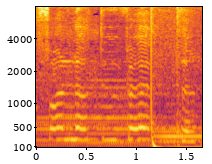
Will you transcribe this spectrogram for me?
Parfois l'heure de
